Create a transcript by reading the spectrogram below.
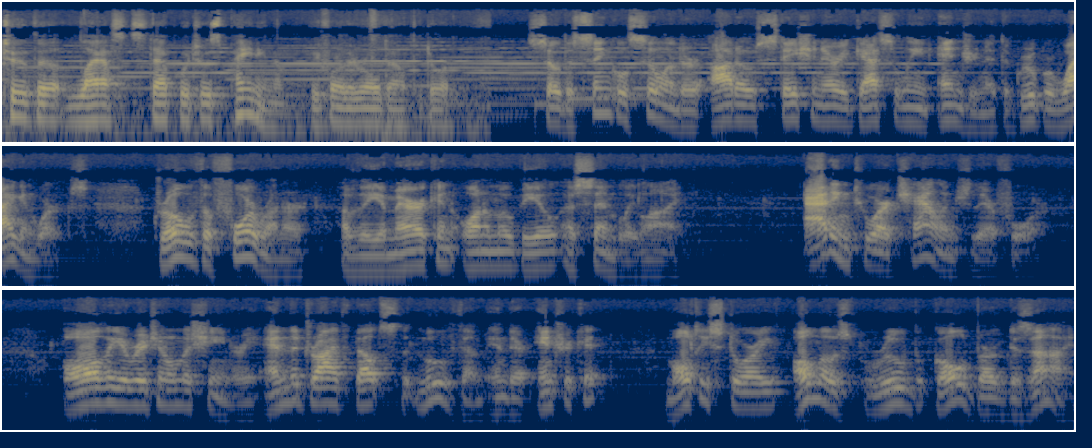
to the last step, which was painting them before they rolled out the door. So the single cylinder Otto stationary gasoline engine at the Gruber Wagon Works drove the forerunner of the American automobile assembly line. Adding to our challenge, therefore, all the original machinery and the drive belts that moved them in their intricate, multi story, almost Rube Goldberg design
